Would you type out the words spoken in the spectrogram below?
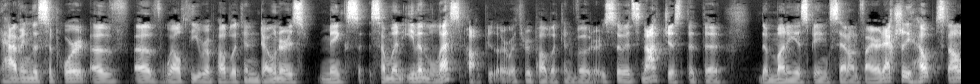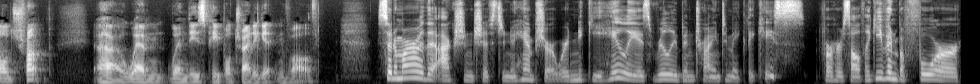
having the support of of wealthy Republican donors makes someone even less popular with Republican voters. So it's not just that the the money is being set on fire; it actually helps Donald Trump uh, when when these people try to get involved. So tomorrow the action shifts to New Hampshire, where Nikki Haley has really been trying to make the case for herself. Like even before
